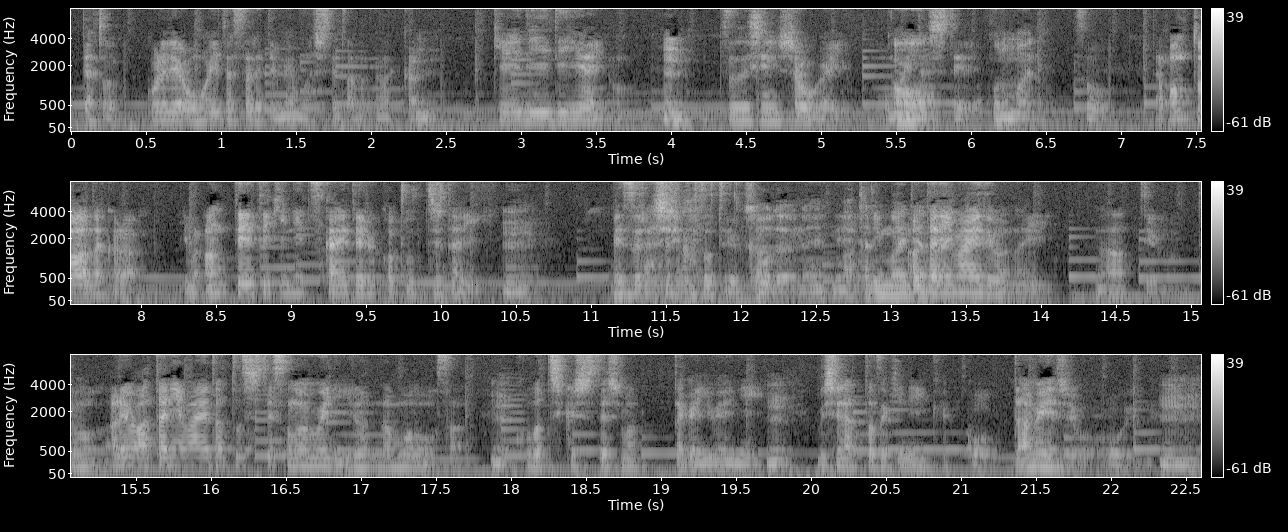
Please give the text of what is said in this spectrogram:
うん。であとこれで思い出されてメモしてたのがなんか、うん。KDDI のうん。通信障害を思い出して。この前の。そう本当はだから今安定的に使えてること自体うん。珍しいことというかそうだよね。ね当たり前ではない当たり前ではないなっていうの。でもあれは当たり前だとしてその上にいろんなものをさうん。構築してしまったがゆえに、うん。失った時に結構ダメージを負うよね、うん。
